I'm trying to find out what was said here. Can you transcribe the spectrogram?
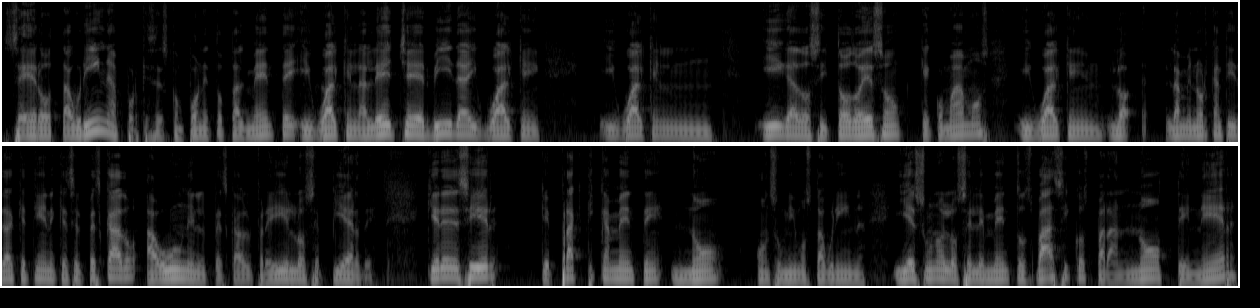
cero taurina porque se descompone totalmente, igual que en la leche hervida, igual que, igual que en hígados y todo eso que comamos, igual que en la menor cantidad que tiene, que es el pescado, aún en el pescado al freírlo se pierde. Quiere decir que prácticamente no consumimos taurina y es uno de los elementos básicos para no tener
